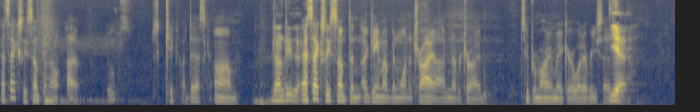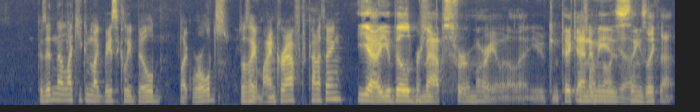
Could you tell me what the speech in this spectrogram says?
that's actually something. I, I, oops, just kicked my desk. Um, Don't do that. that's actually something a game I've been wanting to try. I've never tried. Super Mario Maker or whatever you said. yeah, Because isn't that like you can like basically build like worlds, just like Minecraft kind of thing? yeah. You build Or maps for Mario and all that. You can pick I thought, enemies, yeah. things like that.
